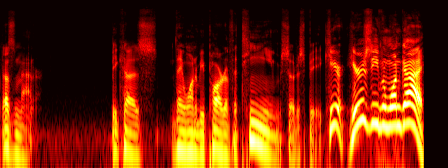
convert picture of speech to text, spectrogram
Doesn't matter because they want to be part of the team, so to speak. Here, here's even one guy.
